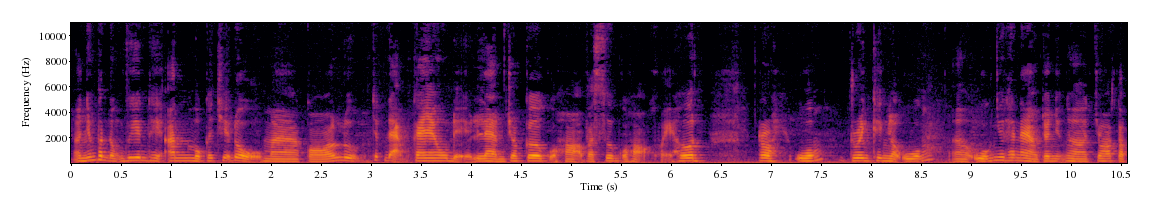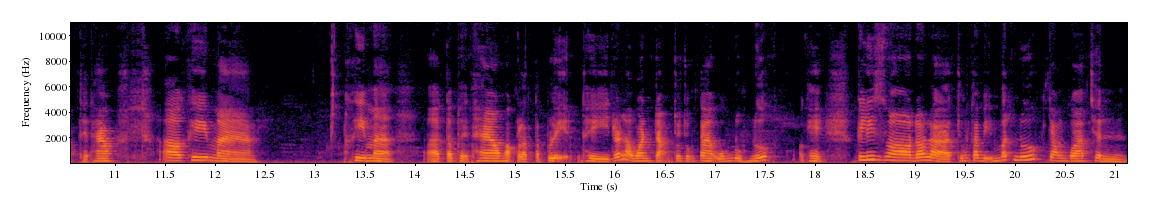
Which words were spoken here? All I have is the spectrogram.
À, những vận động viên thì ăn một cái chế độ mà có lượng chất đạm cao để làm cho cơ của họ và xương của họ khỏe hơn. Rồi uống drinking là uống uh, uống như thế nào cho những uh, cho tập thể thao. Uh, khi mà khi mà uh, tập thể thao hoặc là tập luyện thì rất là quan trọng cho chúng ta uống đủ nước ok? Cái lý do đó là chúng ta bị mất nước trong quá trình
